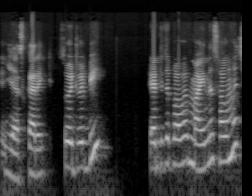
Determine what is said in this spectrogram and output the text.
Yes, correct. So it will be 10 to the power minus how much?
